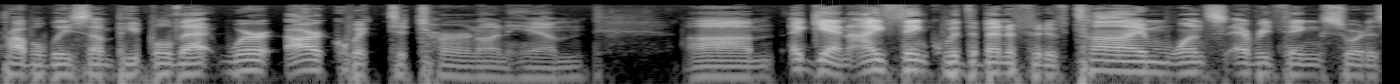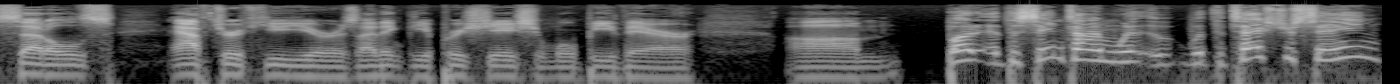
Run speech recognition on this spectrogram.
probably some people that were are quick to turn on him. Um, again, I think with the benefit of time, once everything sort of settles after a few years, I think the appreciation will be there. Um, but at the same time, with, with the text you're saying,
